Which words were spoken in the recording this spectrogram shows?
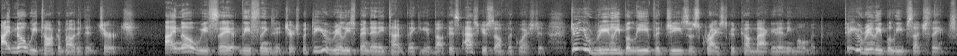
I know we talk about it in church. I know we say these things in church, but do you really spend any time thinking about this? Ask yourself the question Do you really believe that Jesus Christ could come back at any moment? Do you really believe such things?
